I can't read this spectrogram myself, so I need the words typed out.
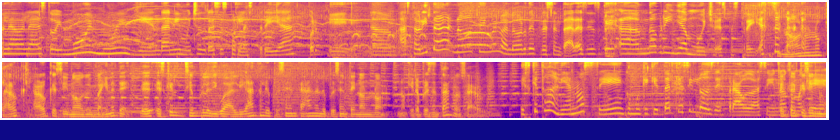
Hola, hola, estoy muy, muy bien, Dani. Muchas gracias por la estrella, porque um, hasta ahorita no tengo el valor de presentar, así es que um, no brilla mucho esta estrella. Sí, no, no, no, claro, claro que sí. No, imagínate, eh, es que siempre le digo a Ali, ándale, presenta, ándale, presenta. Y no, no, no quiere presentar, o sea. Es que todavía no sé, como que qué tal que si los defraudo así, ¿no? ¿Qué tal Como que que. si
